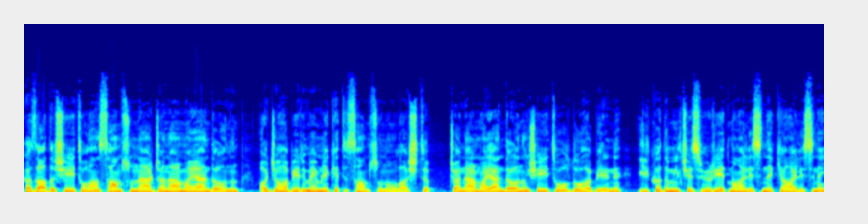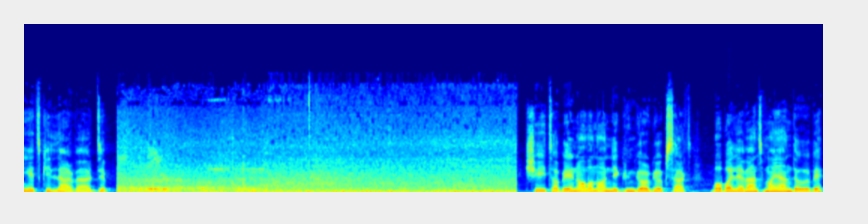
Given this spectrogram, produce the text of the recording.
Kazada şehit olan Samsunlu Ercaner Mayendağ'ın acı haberi memleketi Samsun'a ulaştı. Caner Mayendağ'ın şehit olduğu haberini İlk Adım ilçesi Hürriyet Mahallesi'ndeki ailesine yetkililer verdi. Şehit haberini alan anne Güngör Göksert, baba Levent Mayendağ'ı ve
